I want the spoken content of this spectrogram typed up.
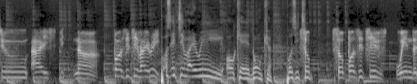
to I no Positive Irie. Positive Irie, ok, donc Positive. So Positive win the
